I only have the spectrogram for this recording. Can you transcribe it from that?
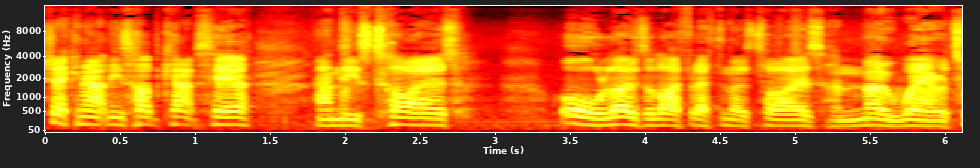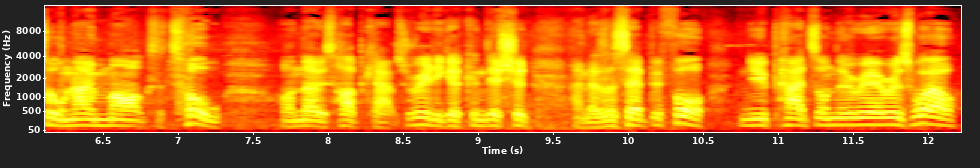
checking out these hubcaps here and these tires oh loads of life left in those tires and no wear at all no marks at all on those hubcaps. Really good condition. And as I said before new pads on the rear as well.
